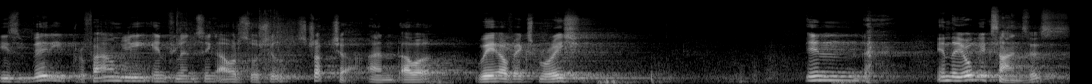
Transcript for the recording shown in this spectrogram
is very profoundly influencing our social structure and our way of exploration. In in the yogic sciences,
